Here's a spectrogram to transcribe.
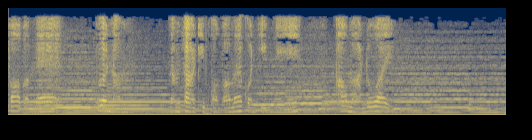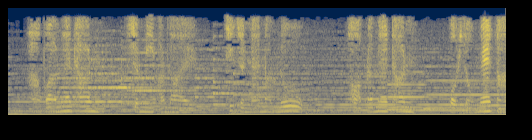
เฝ้าพระแม่ เพื่อนำ น้ำตาทิพย์ของพระแม่กวนอิมนี้ เข้ามาด้วย หากพระแม่ท่านจะมีอะไรที่จะแนะนำลูก ขอพระแม่ท่านโปรดทรงเมตตา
